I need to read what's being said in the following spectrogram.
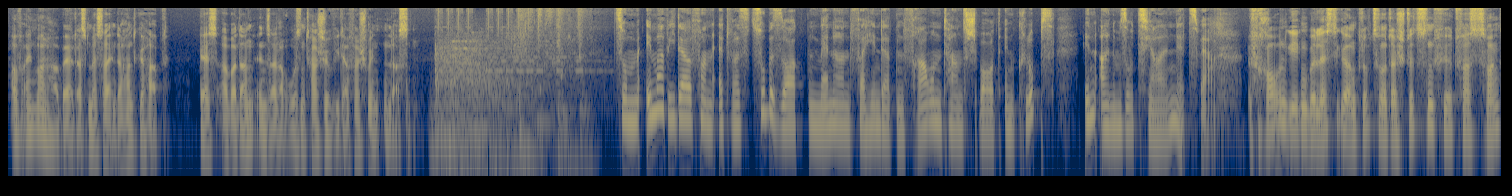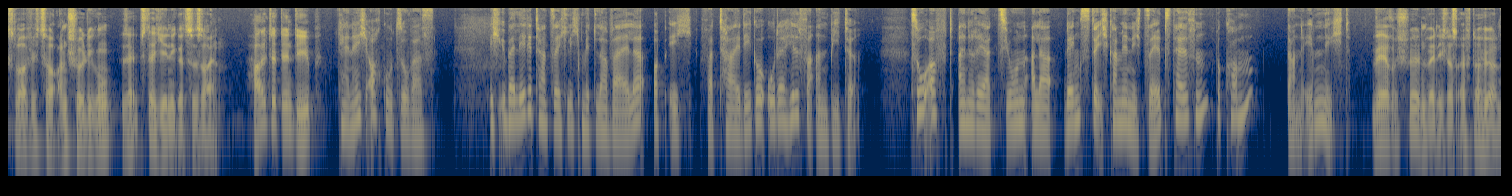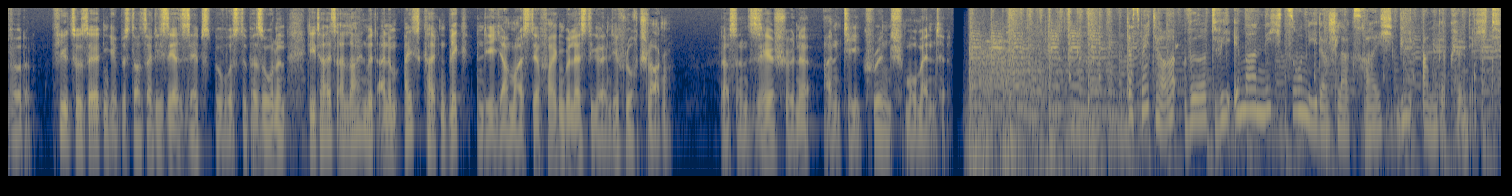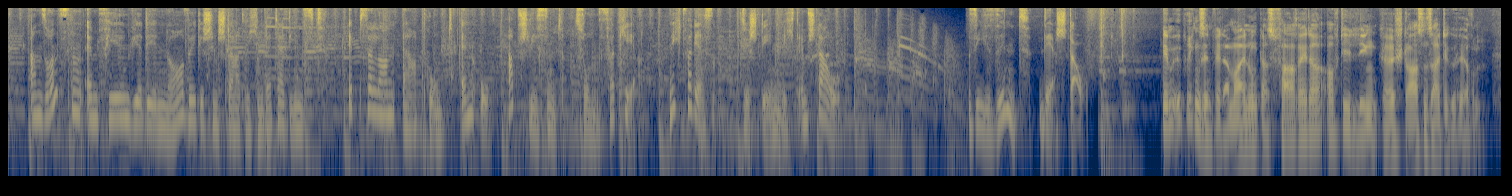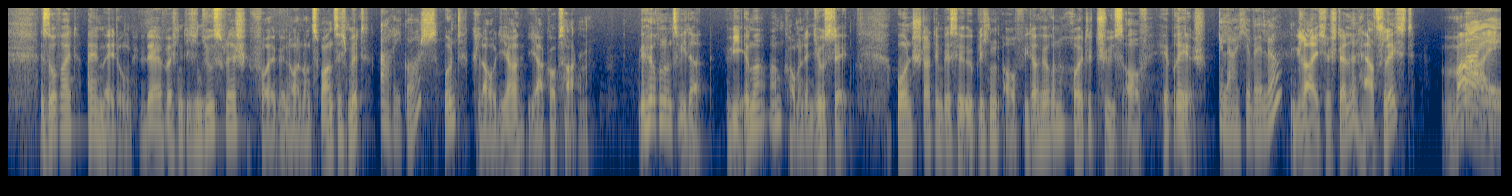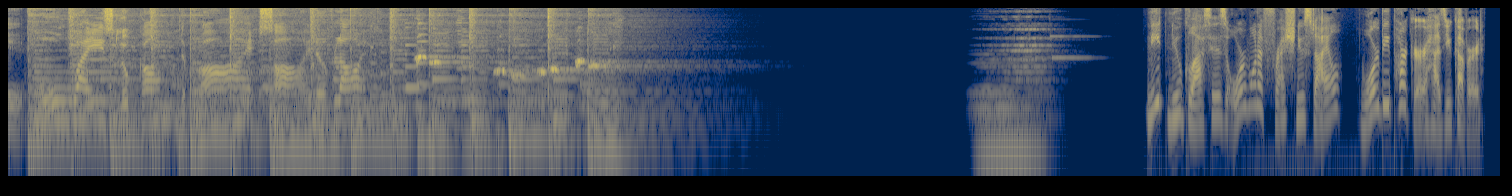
Auf einmal habe er das Messer in der Hand gehabt, es aber dann in seiner Hosentasche wieder verschwinden lassen. Zum immer wieder von etwas zu besorgten Männern verhinderten Frauentanzsport in Clubs in einem sozialen Netzwerk. Frauen gegen Belästiger im Club zu unterstützen, führt fast zwangsläufig zur Anschuldigung, selbst derjenige zu sein. Haltet den Dieb. Kenne ich auch gut sowas. Ich überlege tatsächlich mittlerweile, ob ich verteidige oder Hilfe anbiete. Zu oft eine Reaktion aller Denkst du, ich kann mir nicht selbst helfen bekommen? Dann eben nicht. Wäre schön, wenn ich das öfter hören würde. Viel zu selten gibt es tatsächlich sehr selbstbewusste Personen, die teils allein mit einem eiskalten Blick in die Jammerls der feigen Belästiger in die Flucht schlagen. Das sind sehr schöne Anti-Cringe-Momente. Das Wetter wird wie immer nicht so niederschlagsreich wie angekündigt. Ansonsten empfehlen wir den norwegischen staatlichen Wetterdienst yr.no. Abschließend zum Verkehr. Nicht vergessen, Sie stehen nicht im Stau. Sie sind der Stau. Im Übrigen sind wir der Meinung, dass Fahrräder auf die linke Straßenseite gehören. Soweit Eilmeldung der wöchentlichen Newsflash Folge 29 mit Ari Gosch und Claudia Jakobshagen. Wir hören uns wieder, wie immer am kommenden Newsday. Und statt dem bisher üblichen Auf Wiederhören heute Tschüss auf Hebräisch. Gleiche Welle, gleiche Stelle, herzlichst. Bye. Always look on the bright side of life. Need new glasses or want a fresh new style? Warby Parker has you covered.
